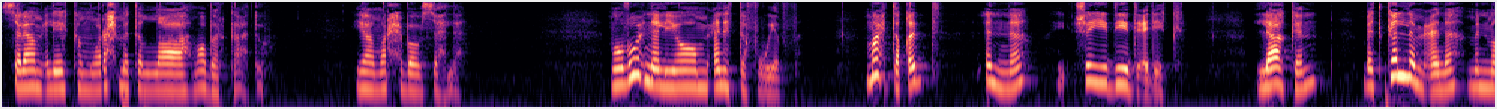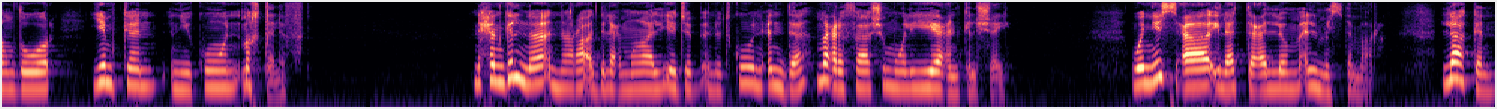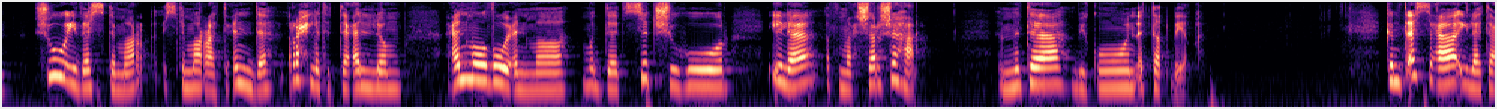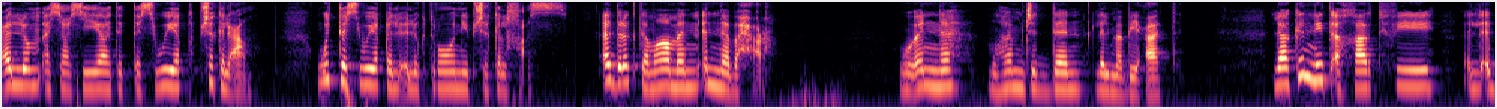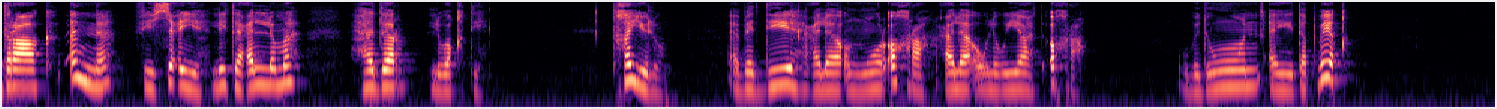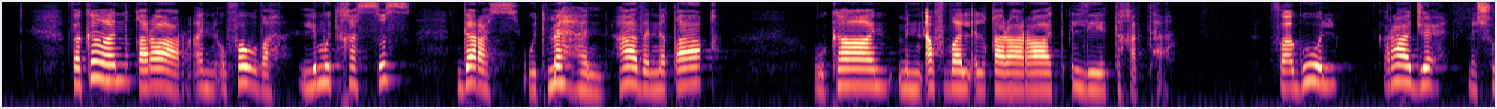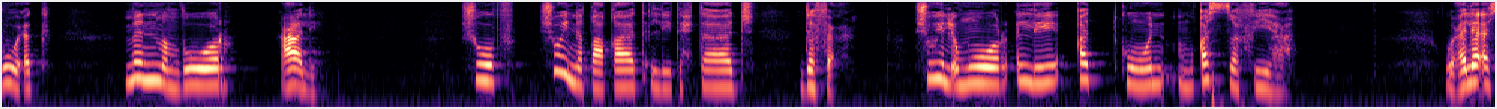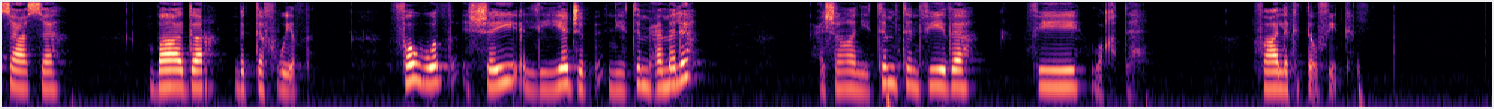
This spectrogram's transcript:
السلام عليكم ورحمة الله وبركاته. يا مرحبا وسهلا. موضوعنا اليوم عن التفويض. ما أعتقد أنه شيء جديد عليك لكن بتكلم عنه من منظور يمكن أن يكون مختلف. نحن قلنا أن رائد الأعمال يجب أن تكون عنده معرفة شمولية عن كل شيء وأن يسعى إلى التعلم المستمر. لكن شو إذا استمر استمرت عنده رحلة التعلم عن موضوع ما مدة ست شهور إلى 12 شهر؟ متى بيكون التطبيق؟ كنت أسعى إلى تعلم أساسيات التسويق بشكل عام والتسويق الإلكتروني بشكل خاص. أدرك تماما أنه بحر وأنه مهم جدا للمبيعات. لكني تأخرت في الإدراك أن في سعيه لتعلمه هدر لوقتي تخيلوا أبديه على أمور أخرى على أولويات أخرى وبدون أي تطبيق. فكان قرار أن أفوضه لمتخصص درس وتمهن هذا النطاق وكان من أفضل القرارات اللي اتخذتها. فأقول راجع مشروعك من منظور عالي. شوف شو هي النطاقات اللي تحتاج دفع. شو هي الأمور اللي قد تكون مقصر فيها. وعلى أساسه بادر بالتفويض. فوض الشيء اللي يجب أن يتم عمله عشان يتم تنفيذه في وقته. فالك التوفيق.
